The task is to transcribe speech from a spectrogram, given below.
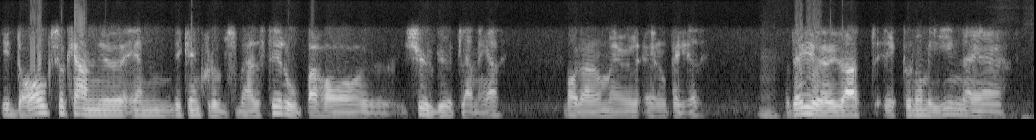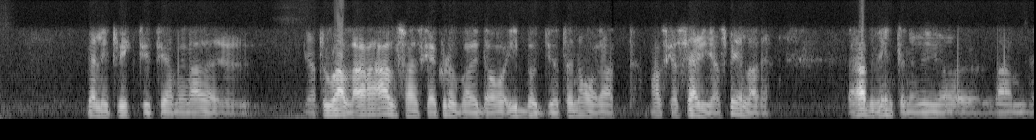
Idag så kan ju en, vilken klubb som helst i Europa ha 20 utlänningar. Bara de är europeer. Mm. Och det gör ju att ekonomin är väldigt viktigt. Jag menar, jag tror alla allsvenska klubbar idag i budgeten har att man ska sälja spelare. Det hade vi inte när vi vann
